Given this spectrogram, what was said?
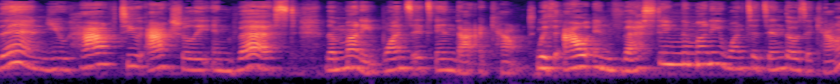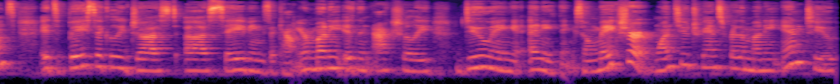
Then you have to actually invest the money once it's in that account. Without investing the money once it's in those accounts, it's basically just a savings account. Your money isn't actually doing anything. So make sure once you transfer the money into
